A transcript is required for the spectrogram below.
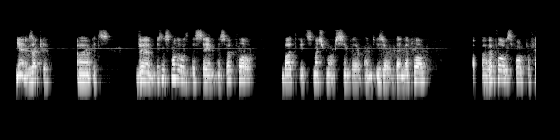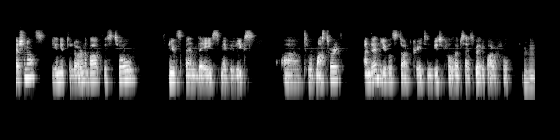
Yeah, exactly. Uh, it's the business model is the same as Webflow, but it's much more simpler and easier than Webflow. Uh, Webflow is for professionals. You need to learn about this tool. You'd spend days, maybe weeks, uh, to master it and then you will start creating beautiful websites, very powerful. Mm-hmm.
